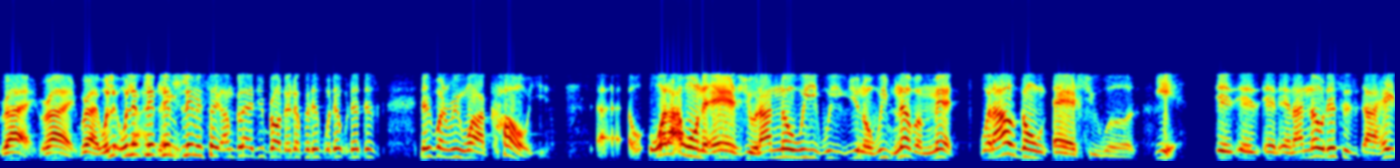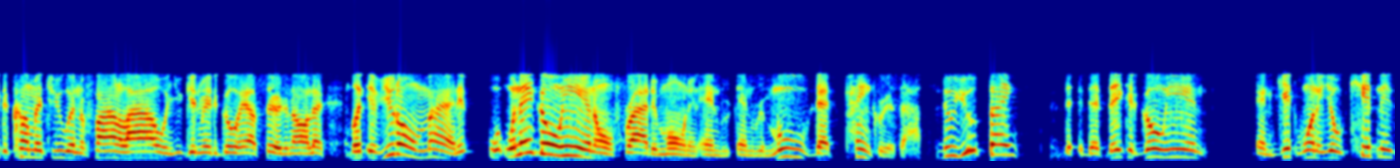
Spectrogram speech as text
Right, right, right. Well, let, well, let, let, let, me- let me say, I'm glad you brought that up because this, this, this, this is one reason why I called you. Uh, what I want to ask you, and I know we, we, you know, we've never met. What I was going to ask you was, Yeah. Is, is, and, and I know this is, I hate to come at you in the final hour when you're getting ready to go have surgery and all that, but if you don't mind, it, when they go in on Friday morning and and remove that pancreas out, do you think th- that they could go in and get one of your kidneys?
